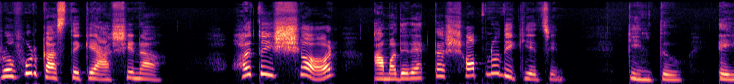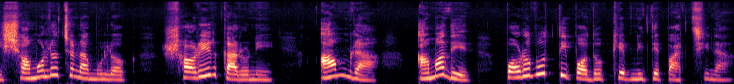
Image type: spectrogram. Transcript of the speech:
প্রভুর কাছ থেকে আসে না। হয়তো ঈশ্বর আমাদের একটা স্বপ্ন দেখিয়েছেন, কিন্তু এই সমালোচনামূলক স্বরের কারণে আমরা আমাদের পরবর্তী পদক্ষেপ নিতে পারছি না।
